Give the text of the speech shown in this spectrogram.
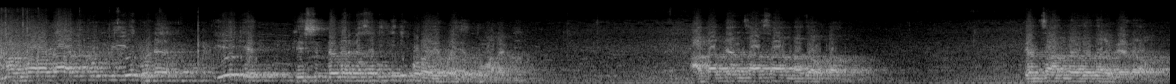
मग मराठा आणि कुणबी एक होण्या एक हे सिद्ध करण्यासाठी किती पुरावे पाहिजेत तुम्हाला? आता त्यांचा असा अंदाज होता. त्यांचा अंदाज जरा वेगळा होता.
